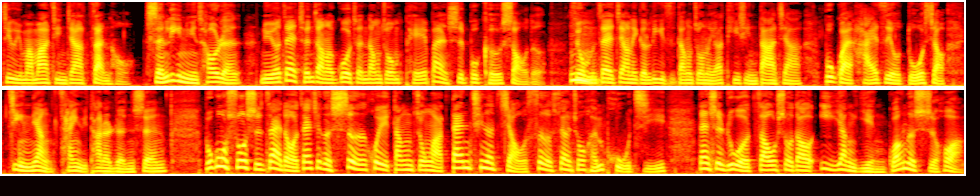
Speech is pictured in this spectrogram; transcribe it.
这位妈妈真加赞吼！神力女超人，女儿在成长的过程当中陪伴是不可少的，所以我们在这样的一个例子当中呢，要提醒大家，不管孩子有多小，尽量参与他的人生。不过说实在的哦，在这个社会当中啊，单亲的角色虽然说很普及，但是如果遭受到异样眼光的时候啊，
